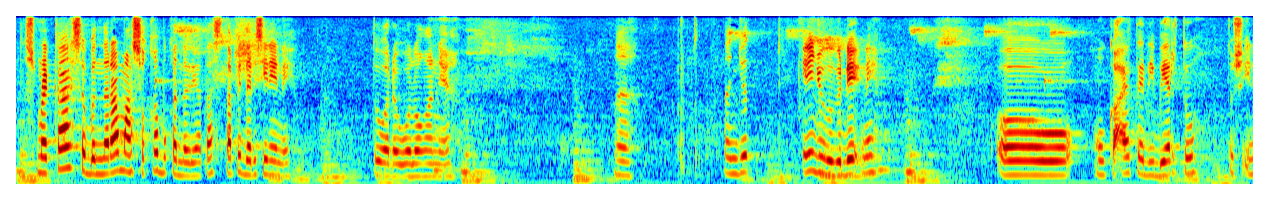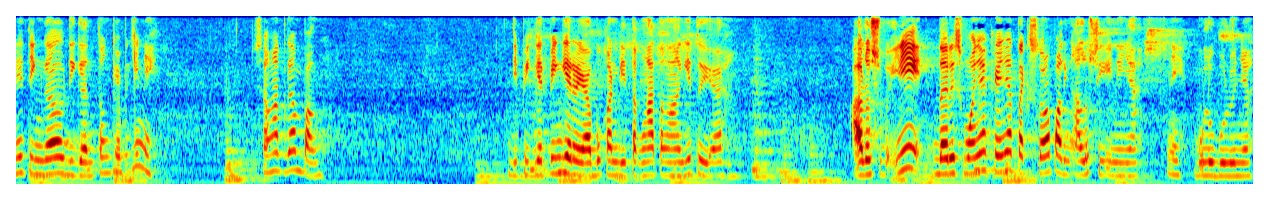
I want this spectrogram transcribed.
Terus mereka sebenarnya masuknya bukan dari atas tapi dari sini nih. Tuh ada bolongannya nah lanjut. Ini juga gede nih. Oh mukanya teddy bear tuh. Terus ini tinggal digantung kayak begini. Sangat gampang. Di pinggir-pinggir ya bukan di tengah-tengah gitu ya. Halus ini dari semuanya kayaknya teksturnya paling halus sih ininya. Nih bulu-bulunya.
